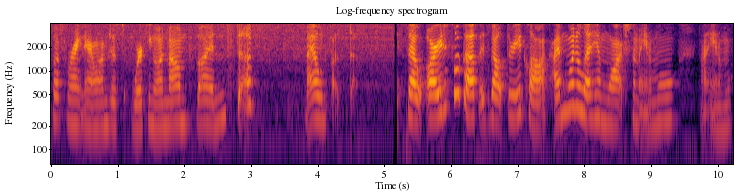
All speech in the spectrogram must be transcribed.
But for right now, I'm just working on my own fun stuff. My own fun stuff. So, Ari just woke up. It's about 3 o'clock. I'm going to let him watch some animal, not animal,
